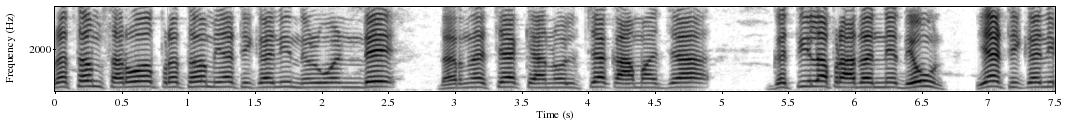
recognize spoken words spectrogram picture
प्रथम सर्वप्रथम या ठिकाणी निळवंडे धरणाच्या कॅनोलच्या कामाच्या गतीला प्राधान्य देऊन या ठिकाणी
